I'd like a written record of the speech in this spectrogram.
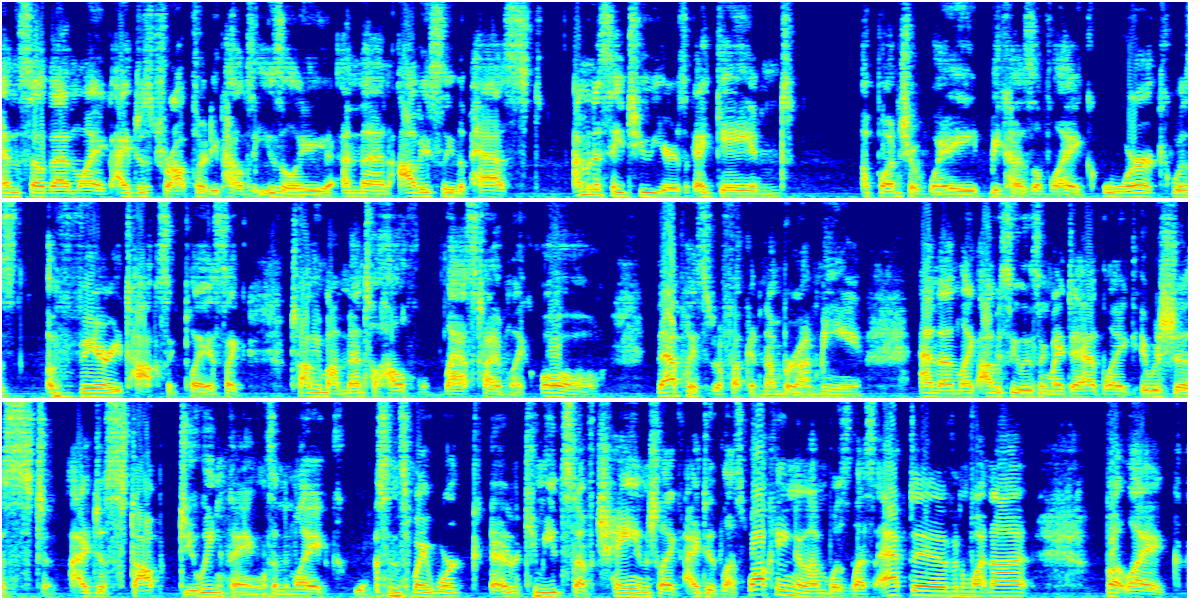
And so then like I just dropped thirty pounds easily, and then obviously the past I'm gonna say two years, like I gained a bunch of weight because of like work was a very toxic place. Like talking about mental health last time, like oh that place did a fucking number on me. And then like obviously losing my dad, like it was just I just stopped doing things and like since my work and commute stuff changed, like I did less walking and I was less active and whatnot. But like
